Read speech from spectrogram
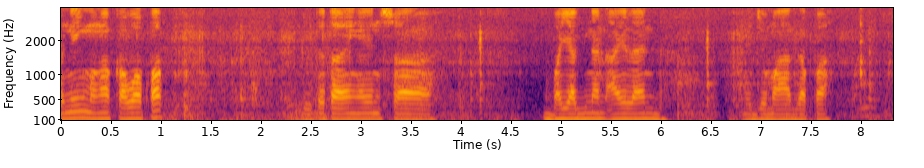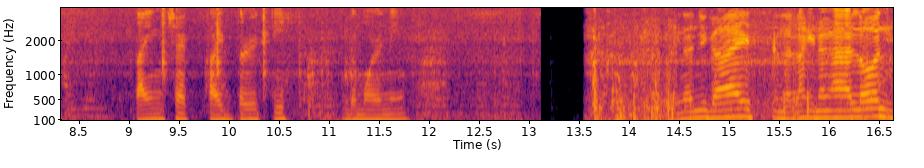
Morning mga kawapak. Dito tayo ngayon sa Bayagnan Island. Medyo maaga pa. Time check 5.30 in the morning. Tingnan nyo guys, ang lalaki ng alon.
